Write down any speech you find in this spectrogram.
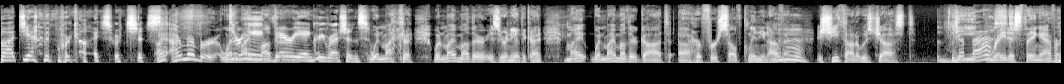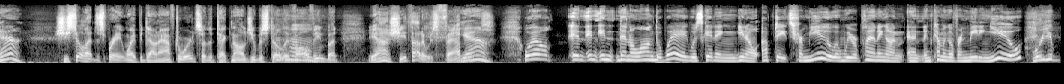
But yeah, the poor guys were just I, I remember when three my mother very angry Russians. when my when my mother is there any other kind my when my mother got uh, her first self cleaning oven she thought it was just the, Mm-hmm. greatest thing ever Yeah. She still had to spray it and wipe it down afterwards, so the technology was still uh-huh. evolving. But yeah, she thought it was fabulous. Yeah. Well, and, and, and then along the way was getting you know updates from you, and we were planning on and, and coming over and meeting you. Were you?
